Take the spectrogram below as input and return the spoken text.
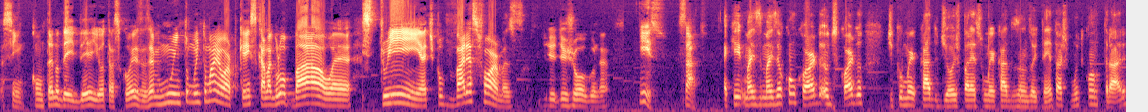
assim, contando D&D e outras coisas, é muito, muito maior, porque é em escala global, é stream, é tipo várias formas de, de jogo, né? Isso, exato. É que, mas, mas eu concordo, eu discordo de que o mercado de hoje parece um mercado dos anos 80, eu acho muito contrário.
